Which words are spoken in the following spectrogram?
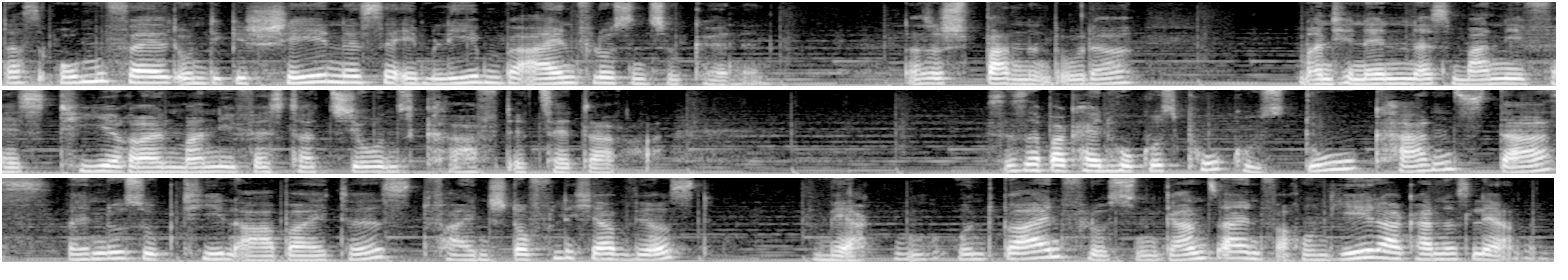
das Umfeld und die Geschehnisse im Leben beeinflussen zu können. Das ist spannend, oder? Manche nennen es Manifestieren, Manifestationskraft etc. Es ist aber kein Hokuspokus. Du kannst das, wenn du subtil arbeitest, feinstofflicher wirst, merken und beeinflussen. Ganz einfach und jeder kann es lernen.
